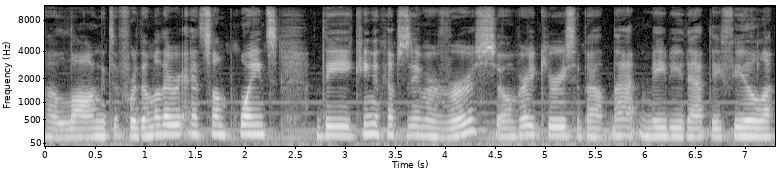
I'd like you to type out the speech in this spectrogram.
uh, longed for the mother at some points the king of cups is in reverse so i'm very curious about that. Maybe that they feel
